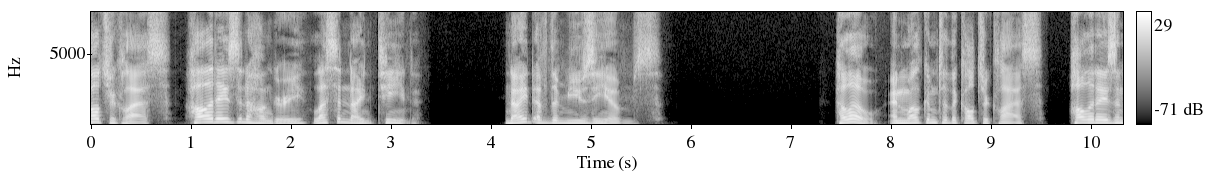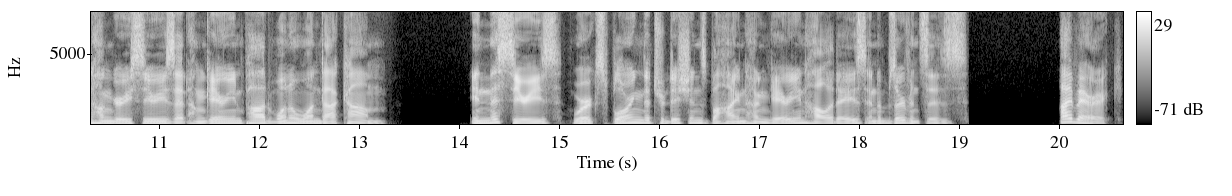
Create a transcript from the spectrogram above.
Culture Class Holidays in Hungary, Lesson 19 Night of the Museums. Hello, and welcome to the Culture Class Holidays in Hungary series at HungarianPod101.com. In this series, we're exploring the traditions behind Hungarian holidays and observances. I'm Eric,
